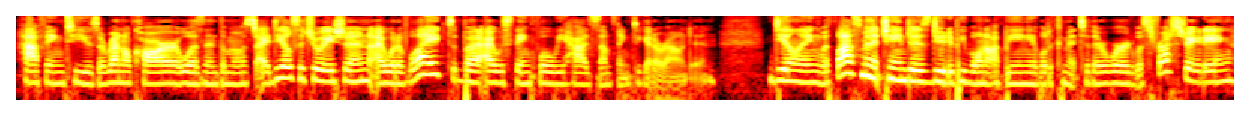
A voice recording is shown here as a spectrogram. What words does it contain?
Having to use a rental car wasn't the most ideal situation I would have liked, but I was thankful we had something to get around in. Dealing with last minute changes due to people not being able to commit to their word was frustrating,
